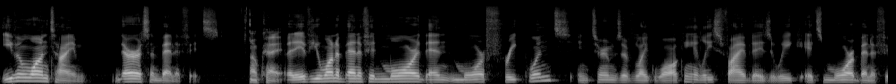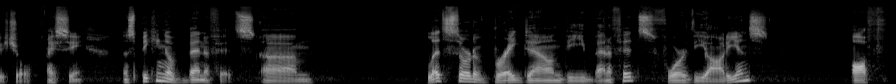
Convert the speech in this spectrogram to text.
Even one time, there are some benefits. Okay. But if you want to benefit more than more frequent in terms of like walking at least five days a week, it's more beneficial. I see. Now, speaking of benefits, um, let's sort of break down the benefits for the audience of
